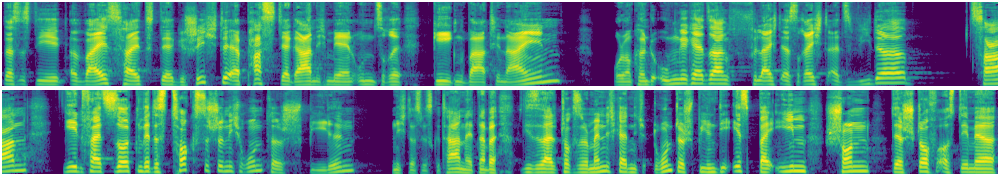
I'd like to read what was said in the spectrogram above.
das ist die Weisheit der Geschichte. Er passt ja gar nicht mehr in unsere Gegenwart hinein. Oder man könnte umgekehrt sagen, vielleicht erst recht als Widerzahn. Jedenfalls sollten wir das Toxische nicht runterspielen. Nicht, dass wir es getan hätten, aber diese Seite toxischer Männlichkeit nicht runterspielen, die ist bei ihm schon der Stoff, aus dem er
